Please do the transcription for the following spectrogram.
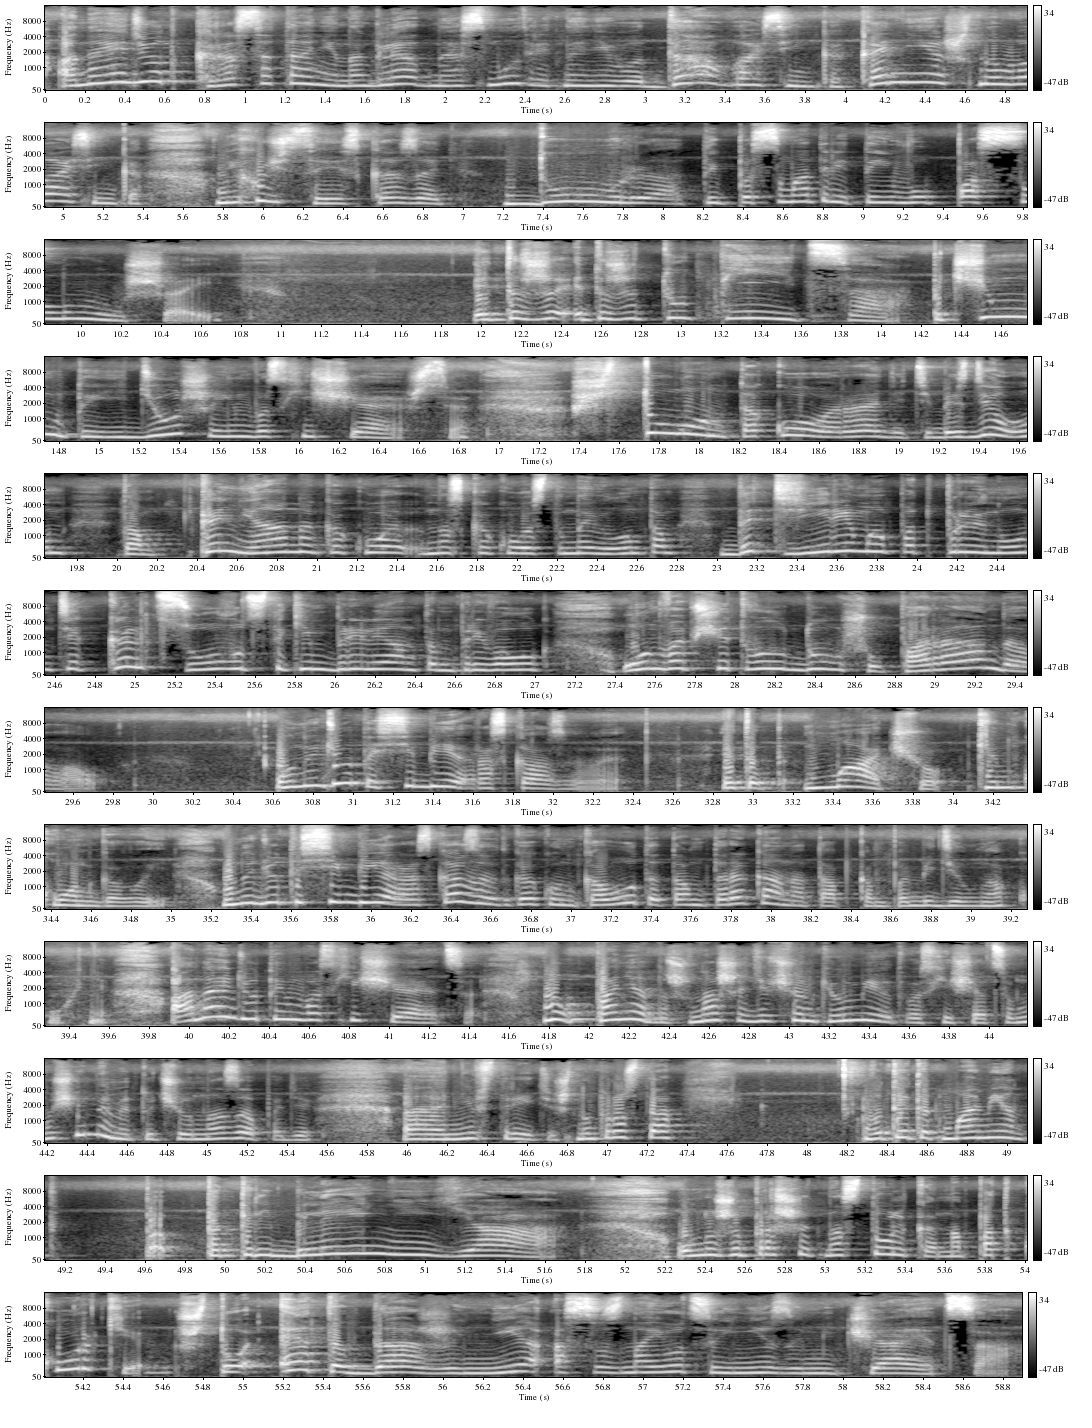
Она идет, красота ненаглядная, смотрит на него. Да, Васенька, конечно, Васенька. Мне хочется ей сказать, дура, ты посмотри, ты его послушай. Это же, это же тупица. Почему ты идешь и им восхищаешься? Что он такого ради тебя сделал? Он там коня на, какую, на скаку остановил, он там до терема подпрыгнул, он тебе кольцо вот с таким бриллиантом приволок. Он вообще твою душу порадовал. Он идет о себе, рассказывает этот мачо кинг-конговый, он идет о себе, рассказывает, как он кого-то там таракана тапком победил на кухне. А она идет им восхищается. Ну, понятно, что наши девчонки умеют восхищаться мужчинами, то, чего на Западе э, не встретишь. Но просто вот этот момент потребления, он уже прошит настолько на подкорке, что это даже не осознается и не замечается.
